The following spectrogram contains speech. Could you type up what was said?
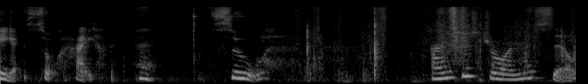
Okay guys, so hi. Hmm. So, I'm just drawing myself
